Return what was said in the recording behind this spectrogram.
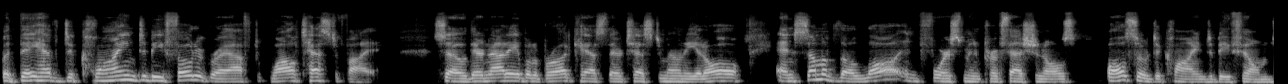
but they have declined to be photographed while testifying so they're not able to broadcast their testimony at all and some of the law enforcement professionals also declined to be filmed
